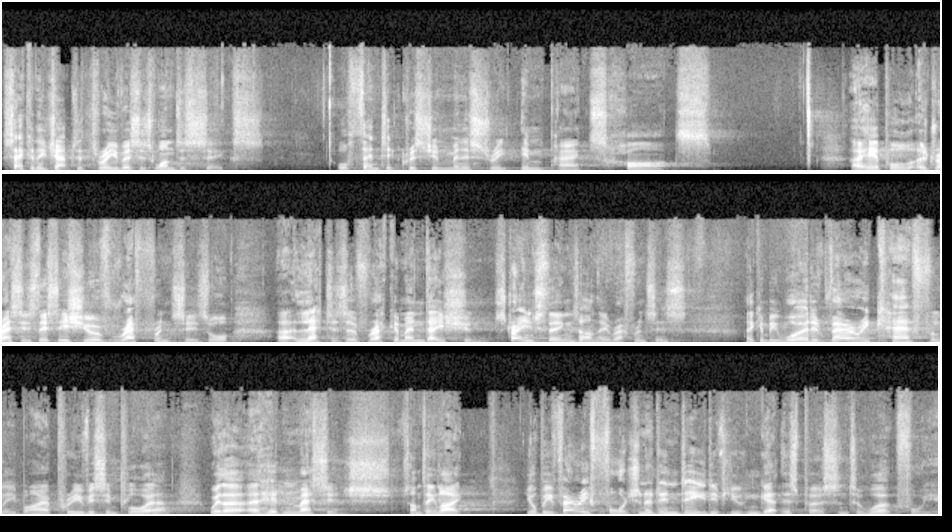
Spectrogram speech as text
Secondly, chapter 3, verses 1 to 6. Authentic Christian ministry impacts hearts. Uh, here, Paul addresses this issue of references or uh, letters of recommendation. Strange things, aren't they, references? They can be worded very carefully by a previous employer with a, a hidden message. Something like, You'll be very fortunate indeed if you can get this person to work for you.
